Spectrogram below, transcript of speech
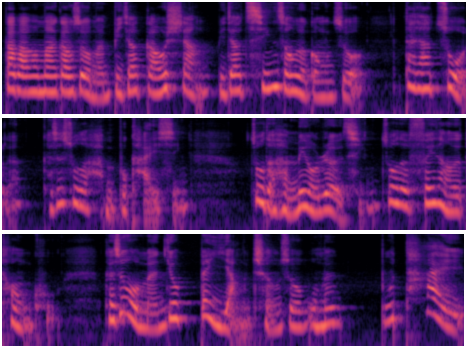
爸爸妈妈告诉我们比较高尚、比较轻松的工作，大家做了，可是做得很不开心，做得很没有热情，做得非常的痛苦，可是我们又被养成说我们不太。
